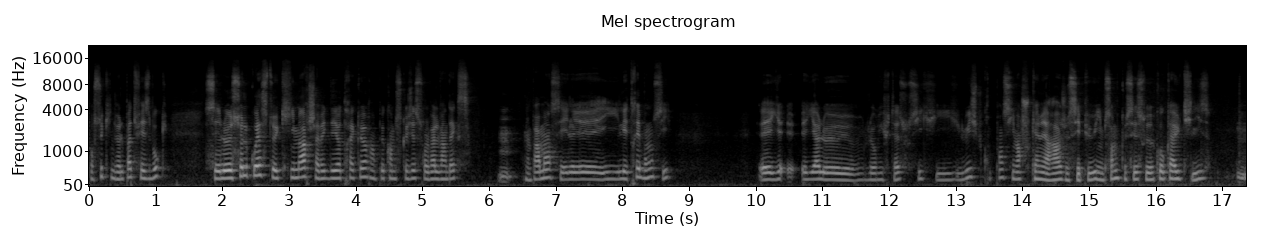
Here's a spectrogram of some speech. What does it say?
pour ceux qui ne veulent pas de Facebook. C'est le seul Quest qui marche avec des hot trackers, un peu comme ce que j'ai sur le Valve Index. Hmm. Apparemment, c'est il est- il est très bon aussi. Et il y a- il le, le Rift S aussi, qui lui, je pense qu'il marche aux caméras, je sais plus, il me semble que c'est ce que Coca utilise. Hmm.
